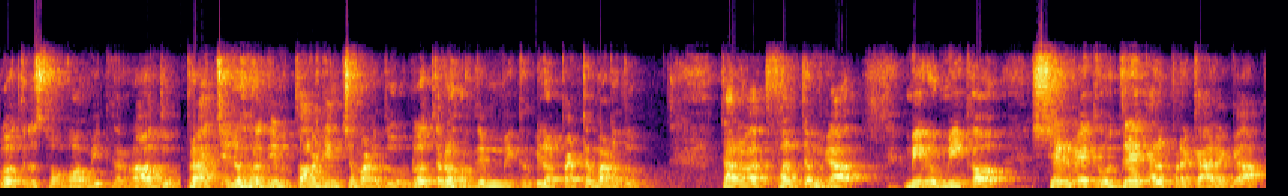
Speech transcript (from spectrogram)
నూతన స్వభావం మీకు రాదు. ప్రాచీన హృదయం తొలగించబడదు. నూతన హృదయం మీకు పెట్టబడదు. తర్వాత ఫలితంగా మీరు మీకు శరీరకు ఉద్రేకాల ప్రకారంగా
